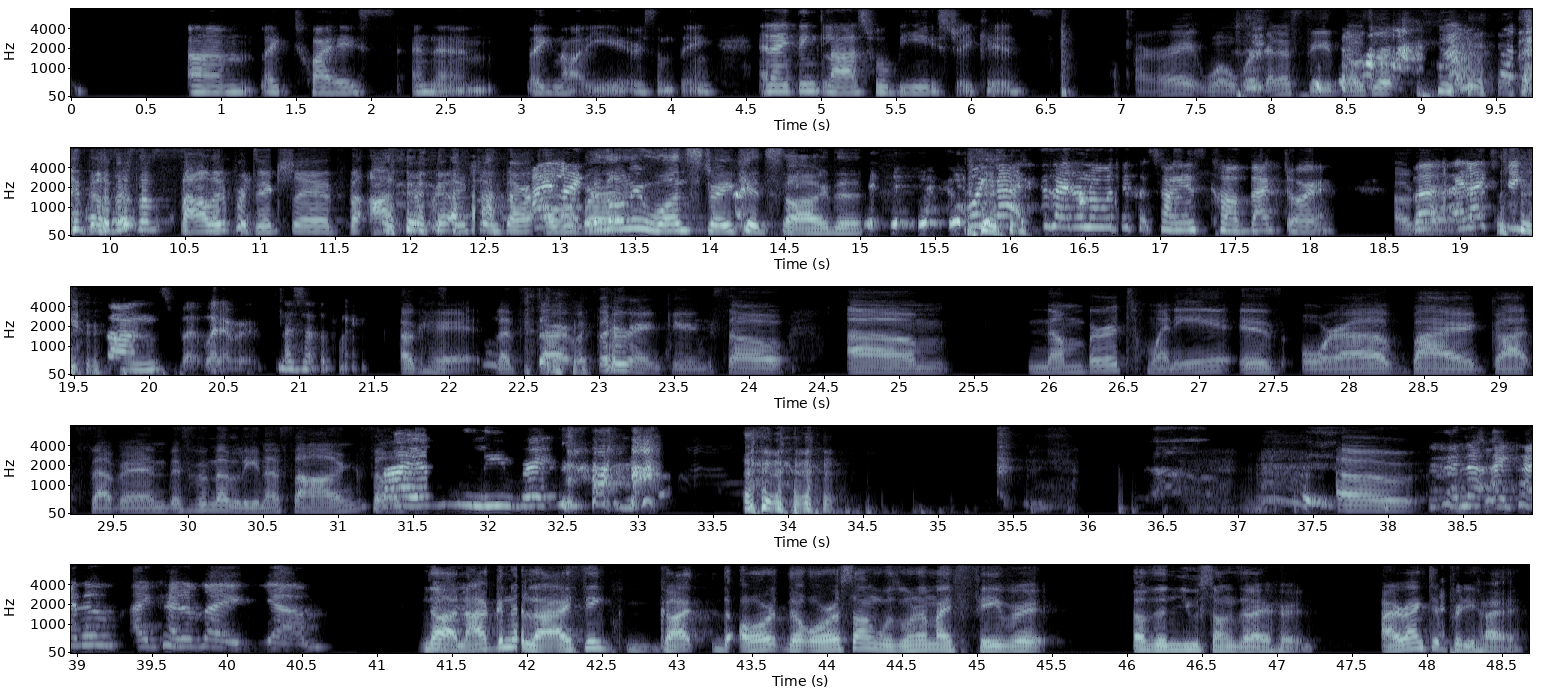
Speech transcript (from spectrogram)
um, like twice, and then like Naughty or something. And I think last will be Stray Kids. All right. Well, we're gonna see. Those are those are some solid predictions. The Oscar predictions are I over. Like, There's only one Stray Kids song. That... well, yeah, because I don't know what the song is called. Backdoor. Okay. But I like Stray Kids songs. But whatever. That's not the point. Okay. Let's start with the ranking. So, um, number 20 is Aura by Got7. This is an Alina song. So I am gonna leave right now. um, kind of, I kind of, I kind of like, yeah. no, not gonna lie. I think got the or the Aura song was one of my favorite of the new songs that I heard. I ranked it pretty high.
